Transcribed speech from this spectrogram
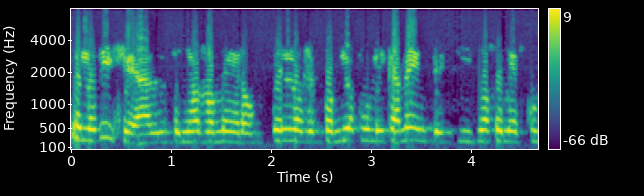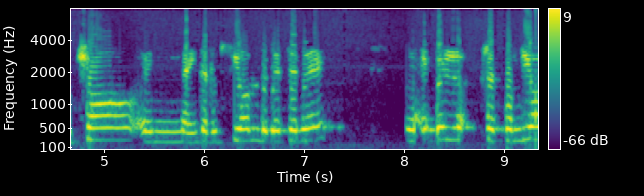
se lo dije al señor Romero, él lo respondió públicamente, si no se me escuchó en la interrupción de BTV, eh, él respondió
